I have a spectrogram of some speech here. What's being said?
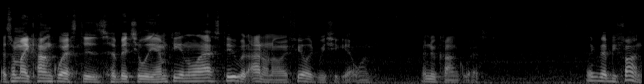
that's why my conquest is habitually empty in the last two, but I don't know. I feel like we should get one. A new conquest. I think that'd be fun.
